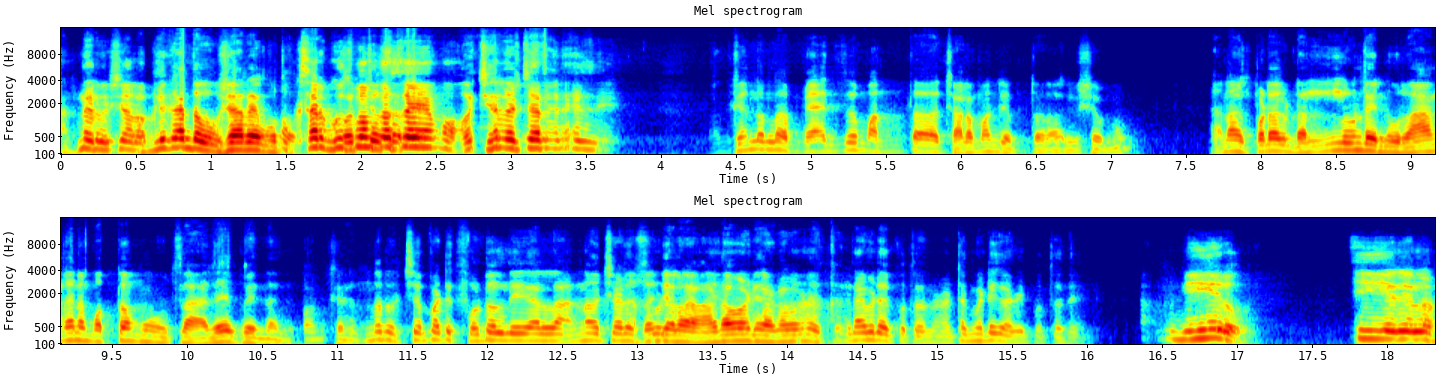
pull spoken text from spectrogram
అందరు విషయాలు పబ్లిక్ అంతా హుషారైపోతారు. ఒకసారి గుర్తుపంపు వచ్చేసరికి- వస్తాయేమో వచ్చారు వచ్చారు అనేది ఫంక్షన్లలో మ్యాక్సిమం అంతా చాలా మంది చెప్తారు ఆ విషయము. అయినా ఇప్పటిదాకా డల్ ఉండే నువ్వు రాగానే మొత్తం ఇట్లా అదే అయిపోయిందండి ఫంక్షన్. అందరూ వచ్చేపాటికి ఫోటోలు దిగాల అన్న వచ్చాడు హడావడి అవుతుంది. హడావిడి అయిపోతుంది ఆటోమేటిక్గా అయిపోతుంది. మీరు ఈ ఏరియాలో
